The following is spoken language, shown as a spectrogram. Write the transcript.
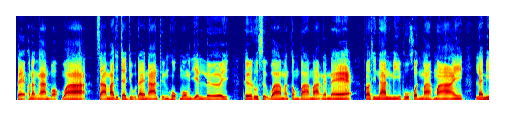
แต่พนักงานบอกว่าสามารถที่จะอยู่ได้นานถึง 6 โมงเย็นเลย เธอรู้สึกว่ามันต้องบ้ามากแน่ๆ เพราะที่นั่นมีผู้คนมากมาย และมี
